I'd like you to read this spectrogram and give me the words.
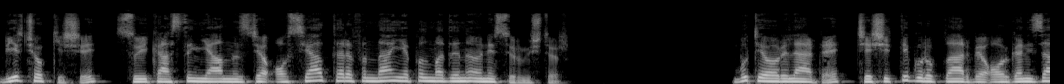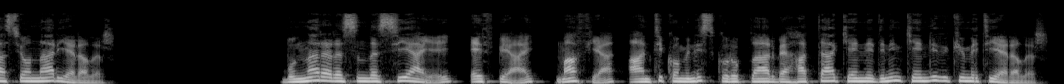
birçok kişi, suikastın yalnızca Oswald tarafından yapılmadığını öne sürmüştür. Bu teorilerde, çeşitli gruplar ve organizasyonlar yer alır. Bunlar arasında CIA, FBI, mafya, anti-komünist gruplar ve hatta Kennedy'nin kendi hükümeti yer alır.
